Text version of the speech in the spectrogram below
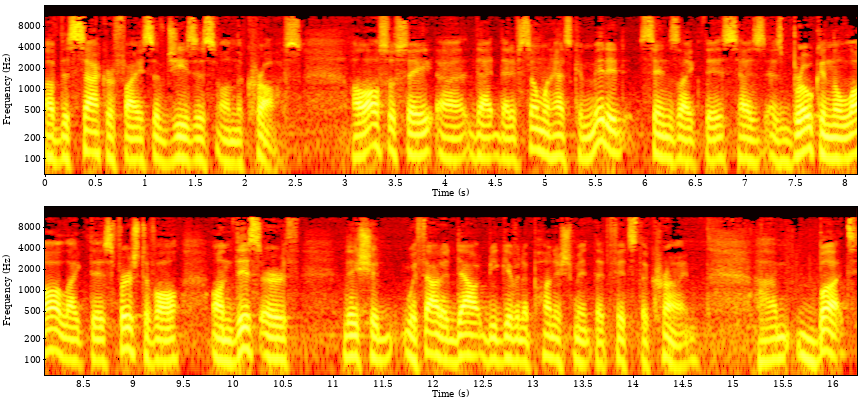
of the sacrifice of Jesus on the cross. I'll also say uh, that, that if someone has committed sins like this, has, has broken the law like this, first of all, on this earth, they should, without a doubt, be given a punishment that fits the crime. Um, but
